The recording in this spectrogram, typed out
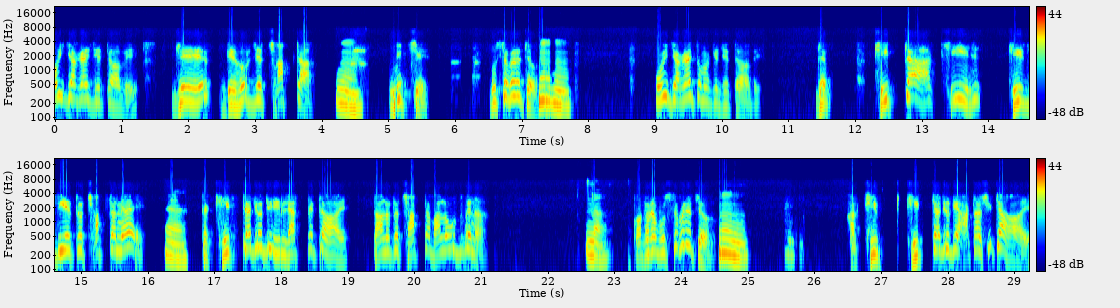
ওই জায়গায় যেতে হবে যে দেহর যে ছাপটা নিচ্ছে। বুঝতে পেরেছ? ওই জায়গায় তোমাকে যেতে হবে। যে ক্ষীরটা ক্ষীর ক্ষীর দিয়ে তো ছাপটা নেয়। হ্যাঁ। তা ক্ষীরটা যদি ল্যাটপেটে হয় তাহলে তো ছাপটা ভালো উঠবে না। না। কথাটা বুঝতে পেরেছ? আর ক্ষীর ক্ষীরটা যদি আটাশিটা হয়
